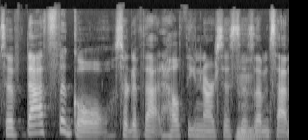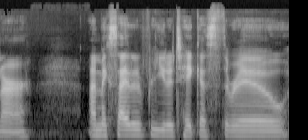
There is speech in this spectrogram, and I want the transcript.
So, if that's the goal, sort of that healthy narcissism mm. center, I'm excited for you to take us through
